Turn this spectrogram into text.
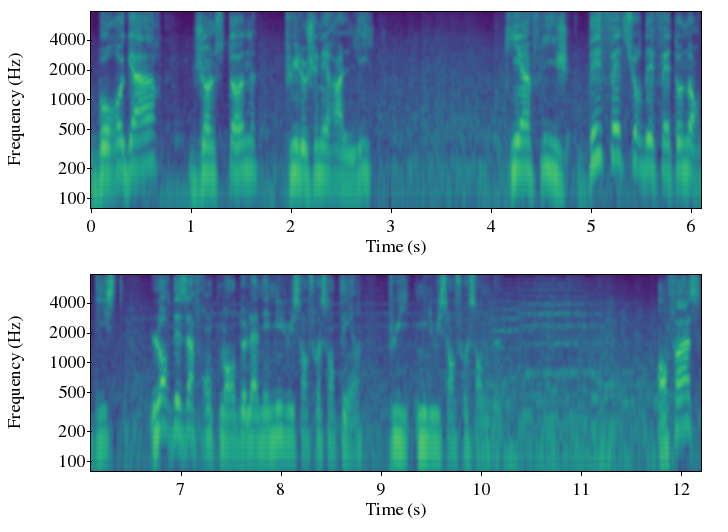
Beauregard, Johnston, puis le général Lee, qui infligent défaite sur défaite aux nordistes lors des affrontements de l'année 1861 puis 1862. En face,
